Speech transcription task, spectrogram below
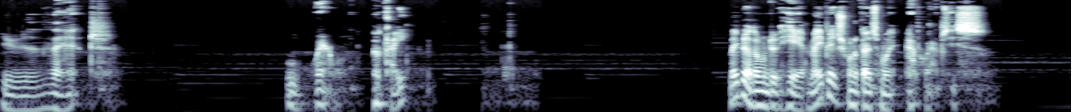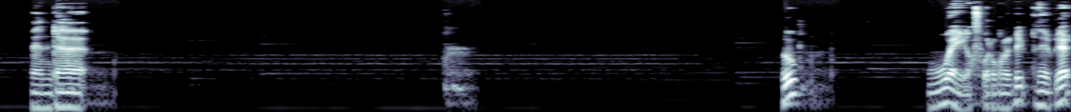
do that. Ooh, wow. Okay. Maybe I don't want to do it here. Maybe I just want to go to my apoapsis. And uh, Oop. Way off what I want to do. There we go.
